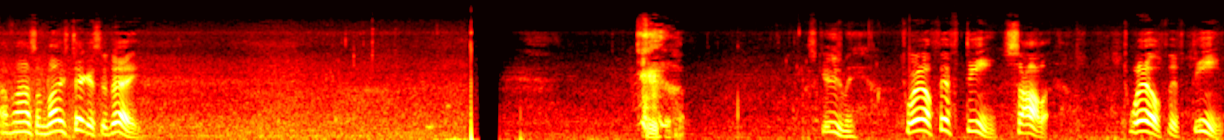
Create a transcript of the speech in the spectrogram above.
I found some nice tickets today. Excuse me. 1215, solid. 1215.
